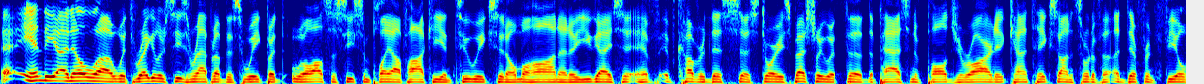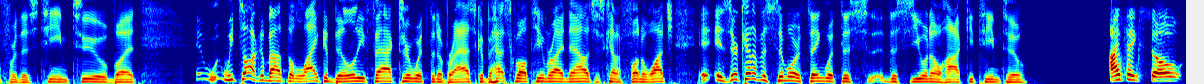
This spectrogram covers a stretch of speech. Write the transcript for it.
Andy, I know uh, with regular season wrapping up this week, but we'll also see some playoff hockey in two weeks in Omaha. And I know you guys have, have covered this uh, story, especially with the, the passing of Paul Jerrard. It kind of takes on sort of a, a different feel for this team, too. But we we talk about the likability factor with the Nebraska basketball team right now. It's just kind of fun to watch. Is there kind of a similar thing with this this UNO hockey team, too? I think so,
